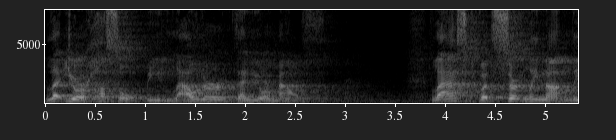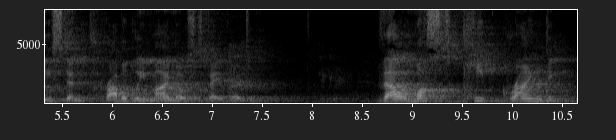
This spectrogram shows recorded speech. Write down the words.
Let your hustle be louder than your mouth. Last but certainly not least, and probably my most favorite, thou must keep grinding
